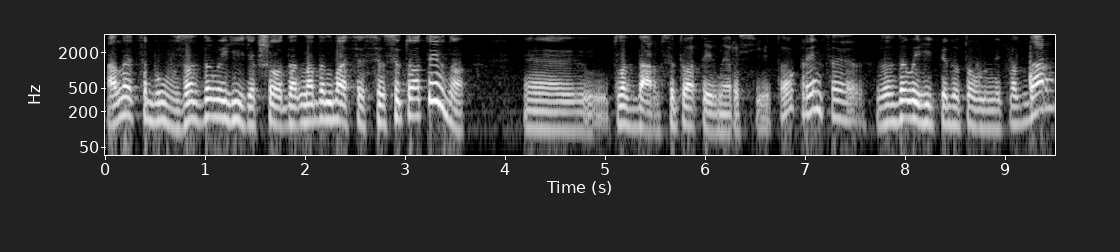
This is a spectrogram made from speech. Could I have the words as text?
Але це був заздалегідь, якщо на Донбасі ситуативно, е, плацдарм ситуативний Росії, то Крим це заздалегідь підготовлений плацдарм.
